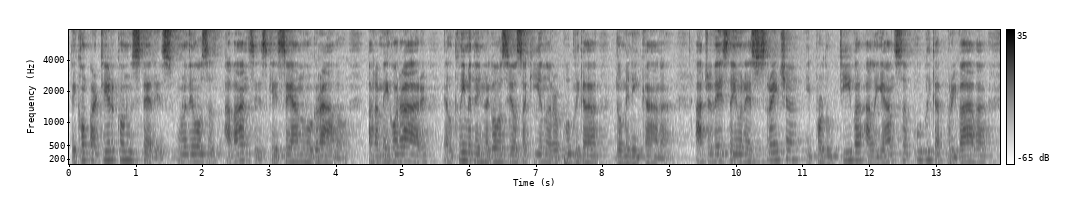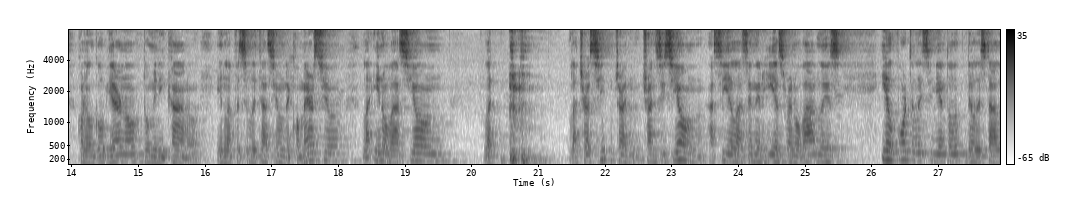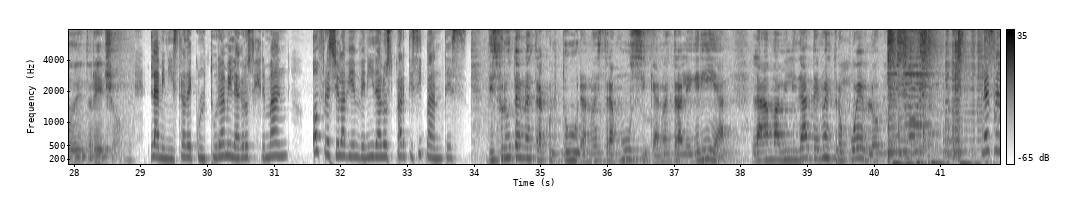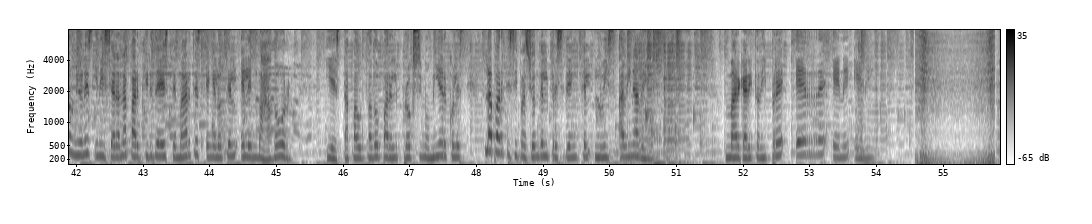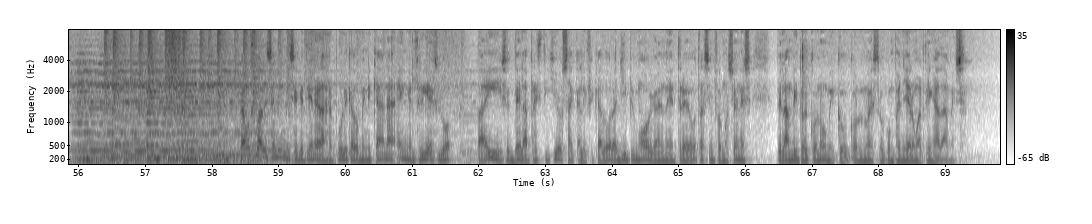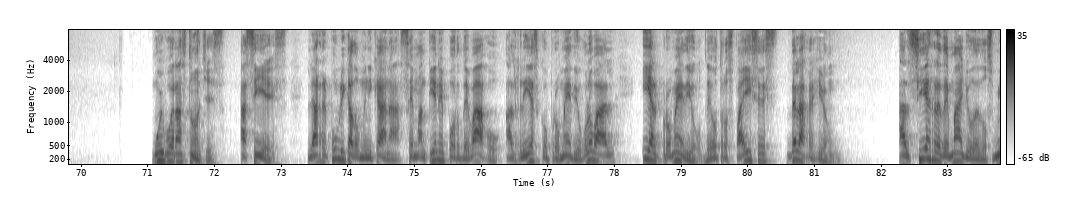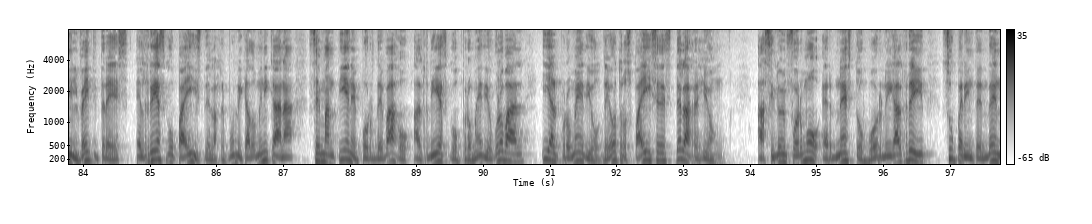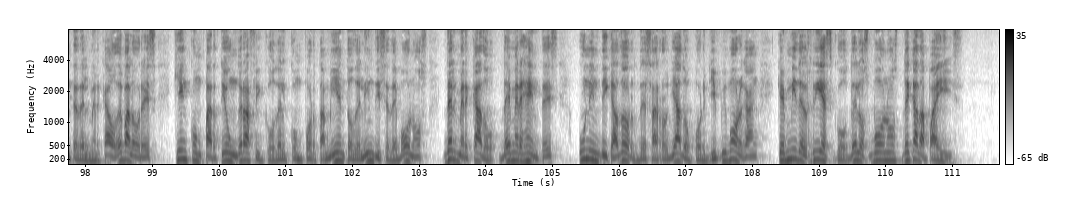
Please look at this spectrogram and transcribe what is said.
de compartir con ustedes uno de los avances que se han logrado para mejorar el clima de negocios aquí en la República Dominicana a través de una estrecha y productiva alianza pública-privada con el gobierno dominicano en la facilitación de comercio, la innovación, la, la transición hacia las energías renovables y el fortalecimiento del Estado de Derecho. La ministra de Cultura, Milagros Germán, ofreció la bienvenida a los participantes. Disfruten nuestra cultura, nuestra música, nuestra alegría, la amabilidad de nuestro pueblo. Las reuniones iniciarán a partir de este martes en el Hotel El Embajador y está pautado para el próximo miércoles la participación del presidente Luis Abinader. Margarita Dipré, RNN. Veamos cuál es el índice que tiene la República Dominicana en el riesgo país de la prestigiosa calificadora JP Morgan, entre otras informaciones del ámbito económico, con nuestro compañero Martín Adames. Muy buenas noches. Así es, la República Dominicana se mantiene por debajo al riesgo promedio global y al promedio de otros países de la región. Al cierre de mayo de 2023, el riesgo país de la República Dominicana se mantiene por debajo al riesgo promedio global y al promedio de otros países de la región. Así lo informó Ernesto Bornigal Reed, superintendente del mercado de valores, quien compartió un gráfico del comportamiento del índice de bonos del mercado de emergentes, un indicador desarrollado por JP Morgan que mide el riesgo de los bonos de cada país.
